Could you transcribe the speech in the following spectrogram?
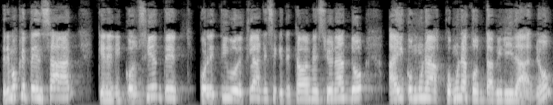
tenemos que pensar que en el inconsciente colectivo de clan, ese que te estaba mencionando, hay como una, como una contabilidad, ¿no?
